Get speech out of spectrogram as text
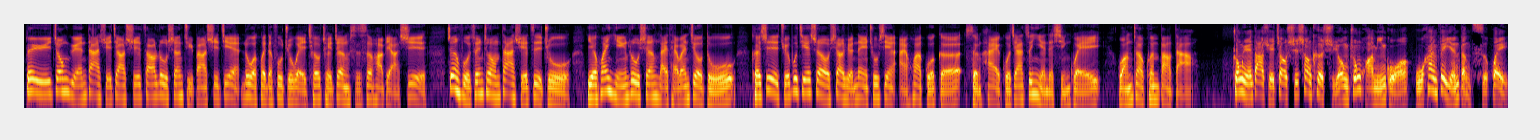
对于中原大学教师遭陆生举报事件，陆委会的副主委邱垂正十四号表示，政府尊重大学自主，也欢迎陆生来台湾就读，可是绝不接受校园内出现矮化国格、损害国家尊严的行为。王兆坤报道：中原大学教师上课使用“中华民国”“武汉肺炎”等词汇，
